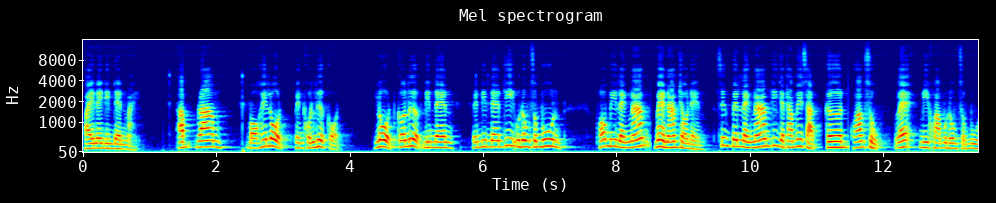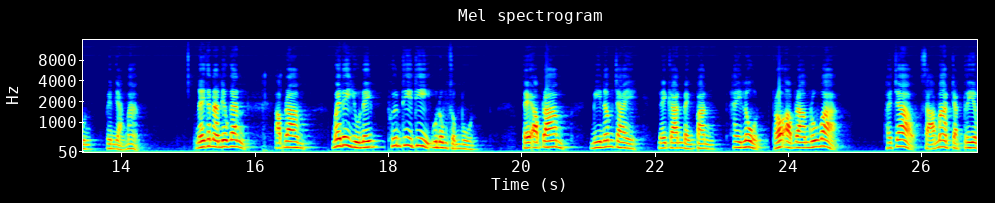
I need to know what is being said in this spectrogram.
ไปในดินแดนใหม่ อับรามบอกให้โลดเป็นคนเลือกก่อนโลดก็เลือกดินแดน เป็นดินแดนที่อุดมสมบูรณ์ เพราะมีแหล่งน้ำแม่น้ำจอร์แดน ซึ่งเป็นแหล่งน้ำที่จะทำให้สัตว์เกิดความสุข และมีความอุดมสมบูรณ์เป็นอย่างมาก ในขณะเดียวกัน อับรามไม่ได้อยู่ในพื้นที่ที่อุดมสมบูรณ์ แต่อับรามมีน้ำใจในการแบ่งปันให้โลด เพราะอับรามรู้ว่าพระเจ้าสามารถจัดเตรียม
